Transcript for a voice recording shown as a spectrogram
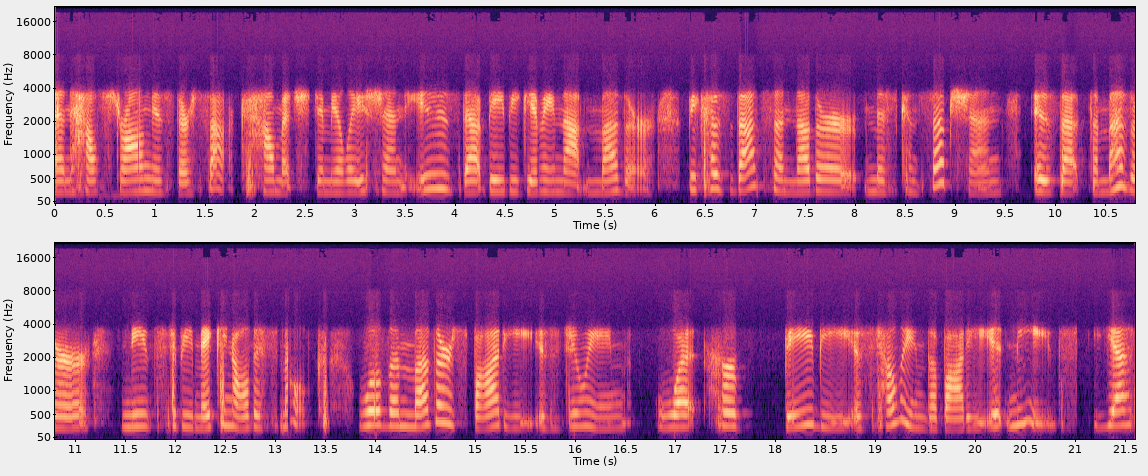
and how strong is their suck? How much stimulation is that baby giving that mother? Because that's another misconception is that the mother needs to be making all this milk. Well, the mother's body is doing what her baby is telling the body it needs. Yes,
